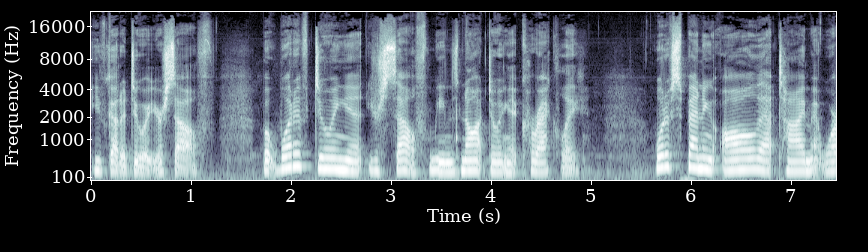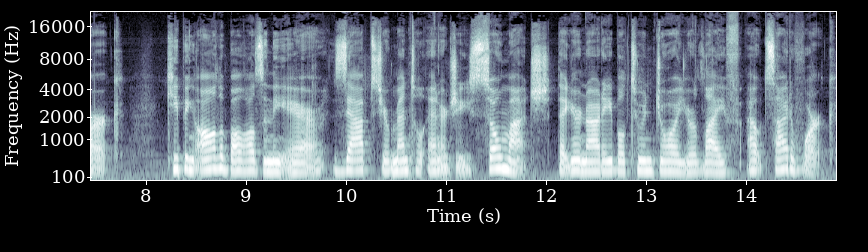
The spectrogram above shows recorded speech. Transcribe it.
you've got to do it yourself. But what if doing it yourself means not doing it correctly? What if spending all that time at work, keeping all the balls in the air, zaps your mental energy so much that you're not able to enjoy your life outside of work?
